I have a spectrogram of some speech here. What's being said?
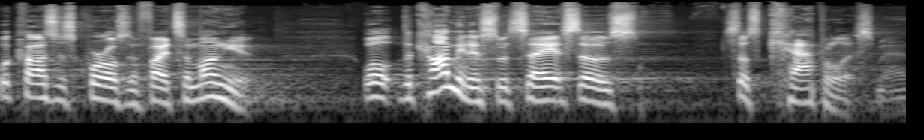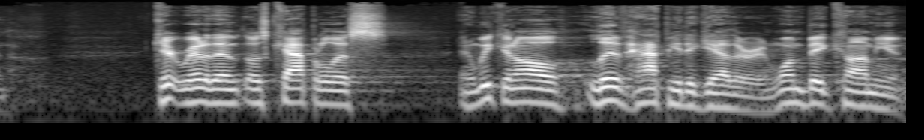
What causes quarrels and fights among you? Well, the communists would say it's those, it's those capitalists, man. Get rid of them, those capitalists, and we can all live happy together in one big commune,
